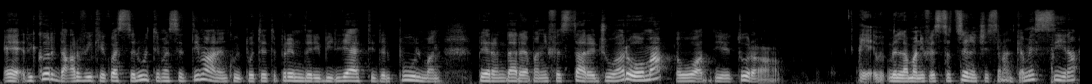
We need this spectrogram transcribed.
è ricordarvi che questa è l'ultima settimana in cui potete prendere i biglietti del pullman per andare a manifestare giù a Roma o addirittura eh, la manifestazione ci sarà anche a Messina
